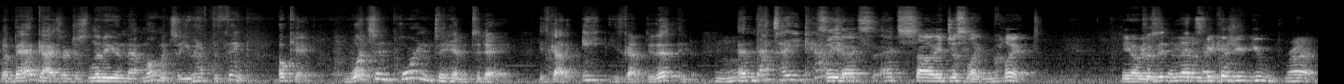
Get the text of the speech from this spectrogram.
the bad guys are just living in that moment. So you have to think, okay, what's important to him today? He's got to eat. He's got to do that, Mm-hmm. and that's how you catch See, him. that's that's so it just like clicked. You know, 'Cause you- it- it's because you you Right.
